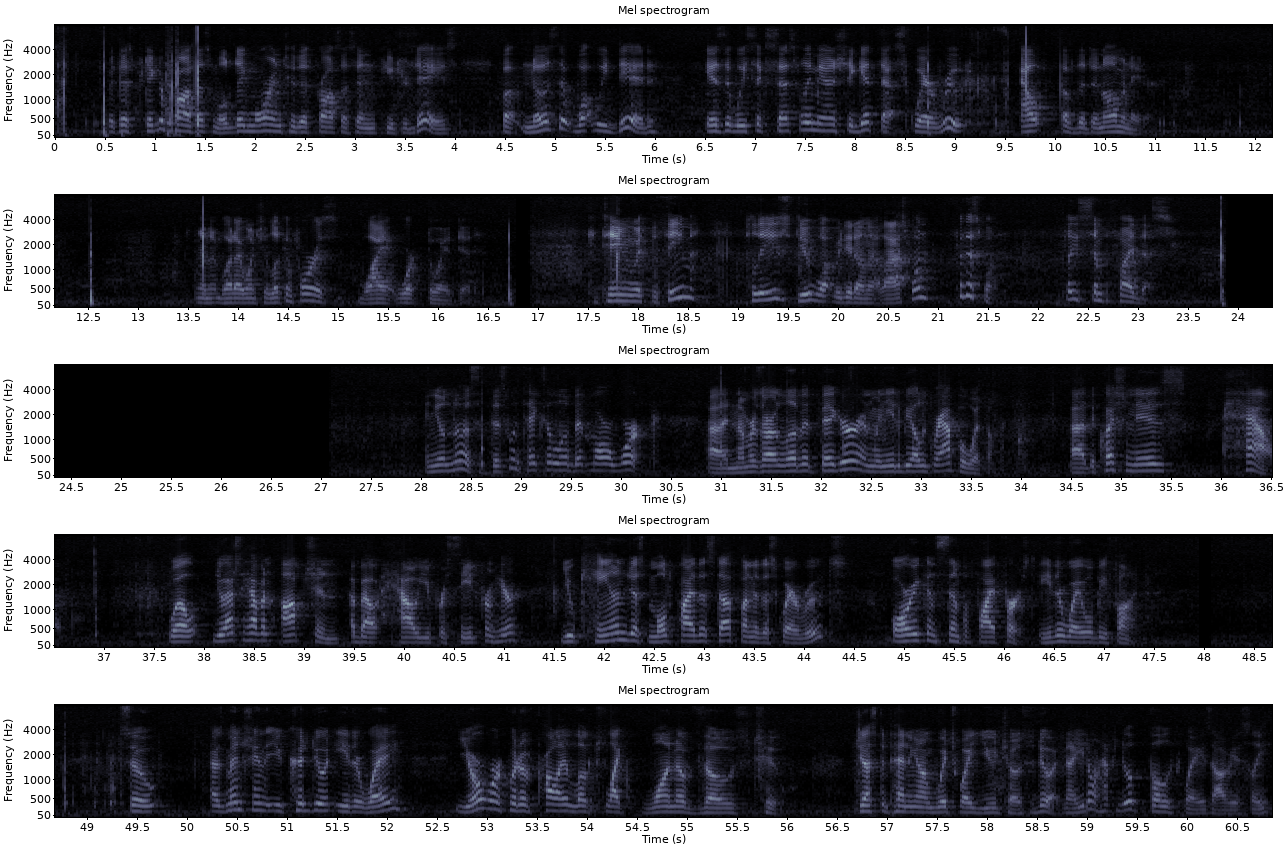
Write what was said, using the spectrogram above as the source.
With this particular process, and we'll dig more into this process in future days, but notice that what we did is that we successfully managed to get that square root out of the denominator. And what I want you looking for is why it worked the way it did. Continuing with the theme, please do what we did on that last one for this one. Please simplify this. And you'll notice that this one takes a little bit more work. Uh, numbers are a little bit bigger and we need to be able to grapple with them. Uh, the question is, how? Well, you actually have an option about how you proceed from here. You can just multiply this stuff under the square roots, or you can simplify first. Either way will be fine. So, I was mentioning that you could do it either way. Your work would have probably looked like one of those two just depending on which way you chose to do it. Now, you don't have to do it both ways, obviously,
